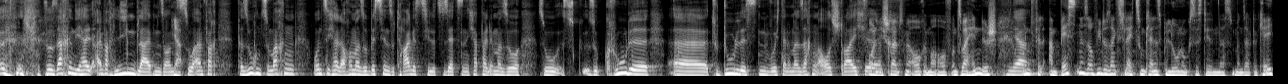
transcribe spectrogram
so, so Sachen, die halt einfach liegen bleiben sonst. Ja. So einfach versuchen zu machen und sich halt auch immer so ein bisschen so Tagesziele zu setzen. Ich habe halt immer so so so krude äh, To-Do-Listen, wo ich dann immer Sachen ausstreiche. Voll, ich schreibe es mir auch immer auf. Und zwar händisch. Ja. Und am besten ist auch, wie du sagst, vielleicht so ein kleines Belohnungssystem, dass man sagt, okay,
